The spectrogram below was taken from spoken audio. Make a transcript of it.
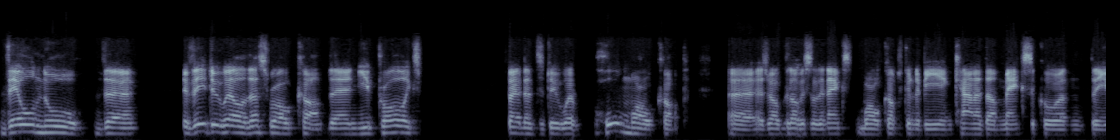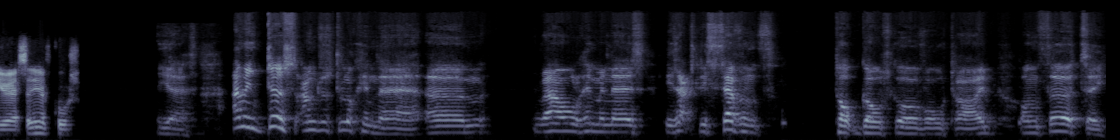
they'll know that if they do well at this World Cup, then you probably expect them to do well home World Cup uh, as well, because obviously the next World Cup's going to be in Canada, Mexico, and the USA, of course. Yes, I mean, just I'm just looking there. Um, Raul Jimenez is actually seventh top goal scorer of all time on 30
